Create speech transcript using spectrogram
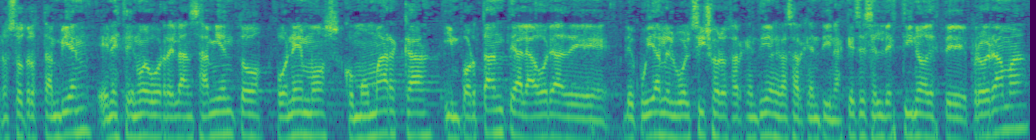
nosotros también en este nuevo relanzamiento ponemos como marca importante a la hora de, de cuidarle el bolsillo a los argentinos y las argentinas, que ese es el destino de este programa.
